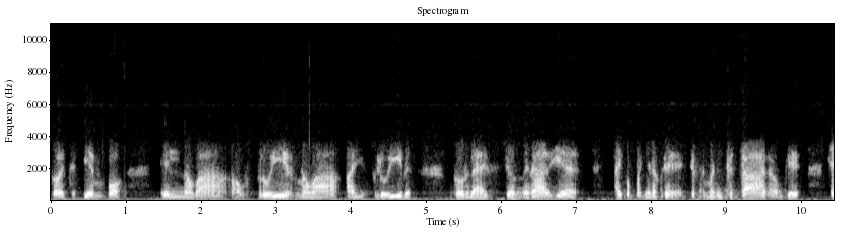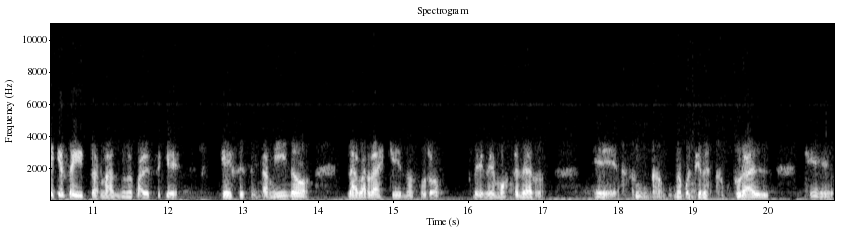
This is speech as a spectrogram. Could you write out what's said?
todo este tiempo él no va a obstruir, no va a influir sobre la decisión de nadie. Hay compañeros que, se manifestaron, que, hay que seguir charlando, me parece que, ese es el camino. La verdad es que nosotros debemos tener eh, una, cuestión estructural que,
